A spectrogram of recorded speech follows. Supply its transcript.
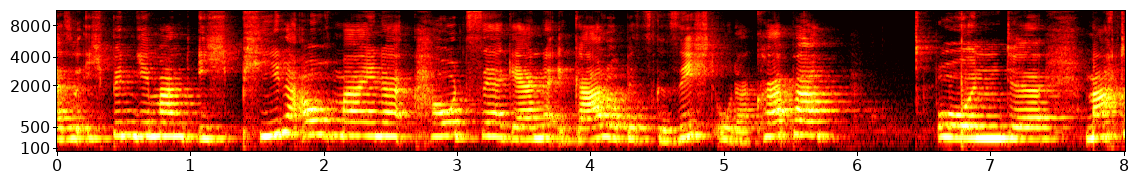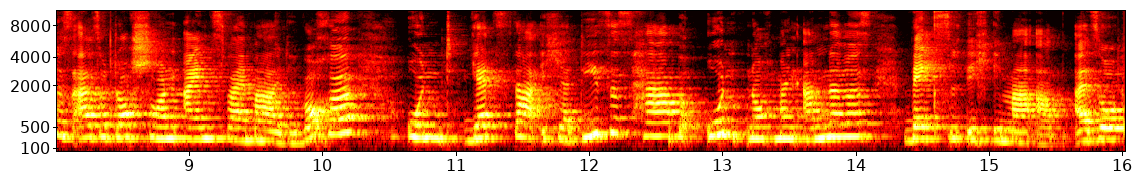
Also ich bin jemand, ich peele auch meine Haut sehr gerne, egal ob jetzt Gesicht oder Körper. Und äh, mache das also doch schon ein, zwei Mal die Woche und jetzt, da ich ja dieses habe und noch mein anderes, wechsle ich immer ab. Also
